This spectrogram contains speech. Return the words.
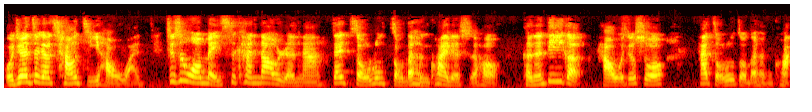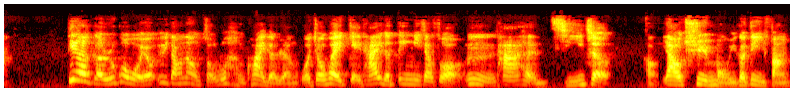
我觉得这个超级好玩，就是我每次看到人啊在走路走得很快的时候，可能第一个好，我就说他走路走得很快。第二个，如果我又遇到那种走路很快的人，我就会给他一个定义，叫做嗯，他很急着哦要去某一个地方。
